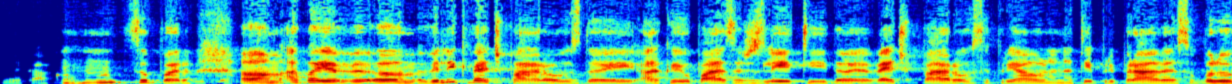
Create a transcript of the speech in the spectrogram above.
nekako. Mm -hmm, super. Um, a pa je um, veliko več parov zdaj, a kaj opaziš z leti, da je več parov se prijavljalo na te priprave, so bolj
